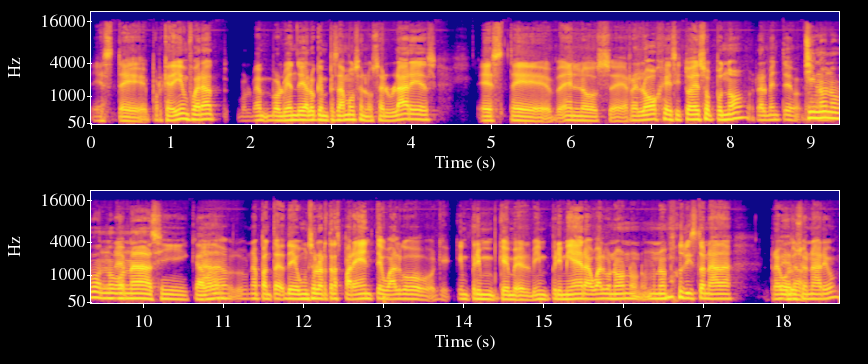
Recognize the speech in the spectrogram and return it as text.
este, porque de ahí en fuera, volviendo ya a lo que empezamos en los celulares, este, en los eh, relojes y todo eso, pues no, realmente. Sí, no, no hubo, no hubo nada así, cabrón. una pantalla de un celular transparente o algo que, imprimiera o algo, no, no, no hemos visto nada revolucionario.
